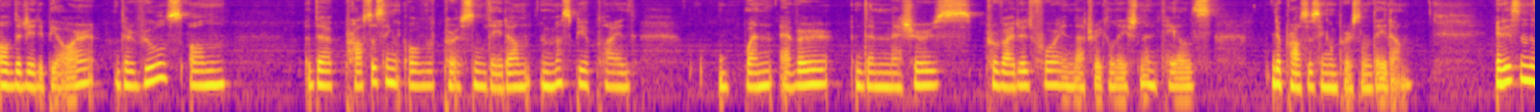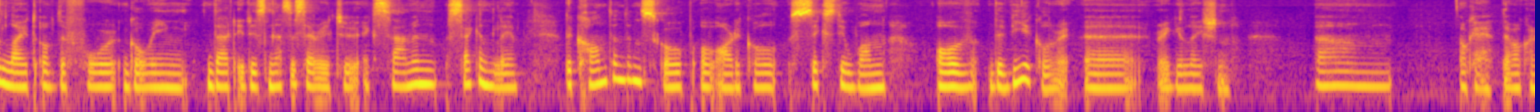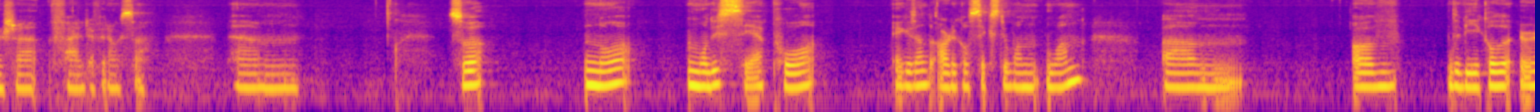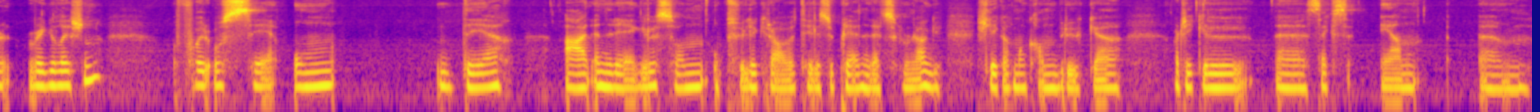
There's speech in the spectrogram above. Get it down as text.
of the GDPR, the rules on the processing of personal data must be applied whenever the measures provided for in that regulation entails the processing of personal data. It is in the light of the foregoing that it is necessary to examine, secondly, the content and scope of Article 61 of the vehicle re uh, regulation. Um, ok, det var kanskje feil referanse. Um, så nå må du se på ikke sant, article 61.1 um, of the vehicle regulation for å se om det er en regel som oppfyller kravet til supplerende rettsgrunnlag, slik at man kan bruke artikkel eh, 6.1 um,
